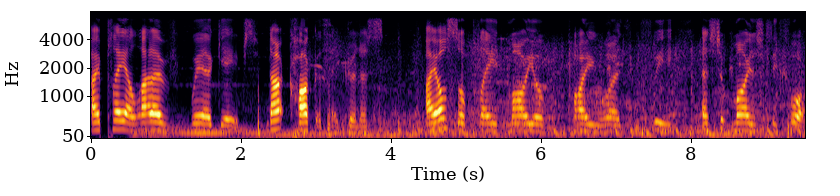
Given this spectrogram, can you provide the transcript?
I play a lot of weird games. Not Conker, thank goodness. I also played Mario Party 1 through 3 and Super Mario 64.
